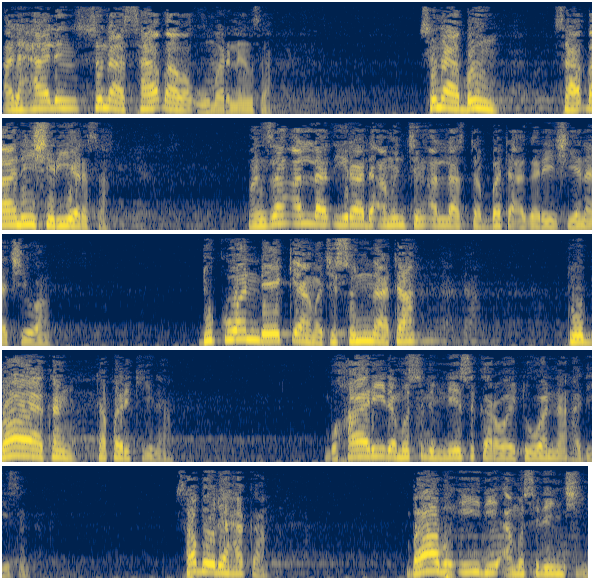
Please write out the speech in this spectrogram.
alhalin suna saba wa umarninsa suna bin sabanin shiriyarsa manzon Allah tsira da amincin Allah su tabbata a gare shi yana cewa duk wanda ya kyamaci sunnata to baya kan tafarkina. Bukhari da Muslim ne suka rawaito wannan hadisin. Saboda haka babu idi a musulunci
